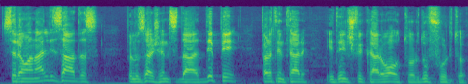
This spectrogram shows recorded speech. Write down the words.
serão analisadas pelos agentes da ADP para tentar identificar o autor do furto.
